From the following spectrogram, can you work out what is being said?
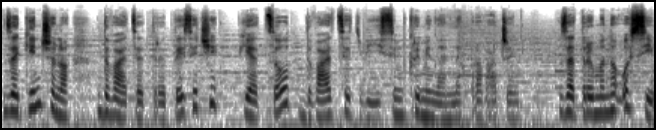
Закінчено 23 тисячі 528 кримінальних проваджень. Затримано осіб.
